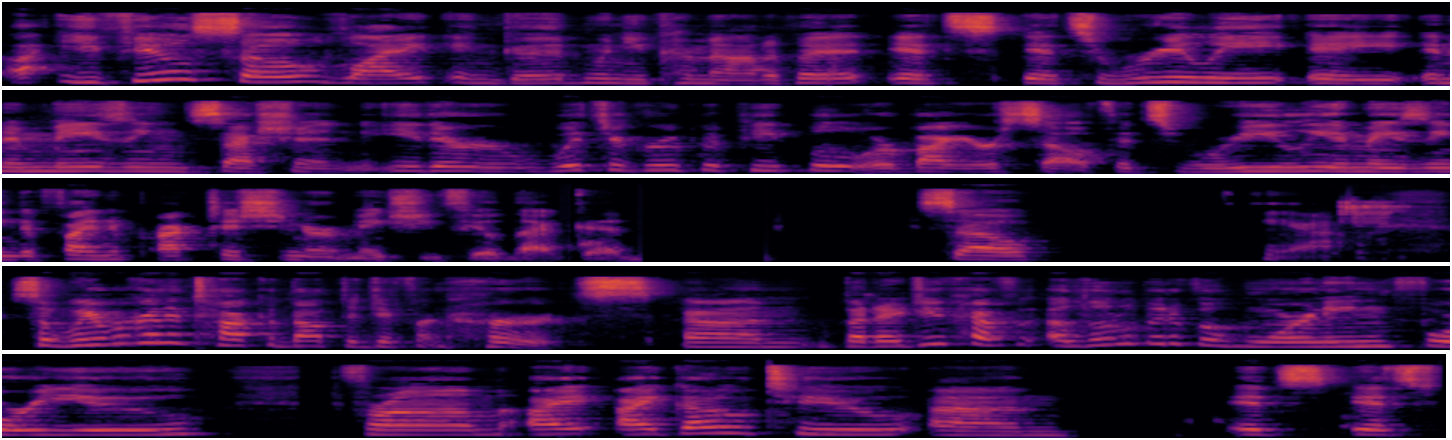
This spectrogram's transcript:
uh, you feel so light and good when you come out of it. It's it's really a an amazing session, either with a group of people or by yourself. It's really amazing to find a practitioner. It makes you feel that good. So, yeah. So we were going to talk about the different hertz, um, but I do have a little bit of a warning for you. From I I go to um, it's it's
